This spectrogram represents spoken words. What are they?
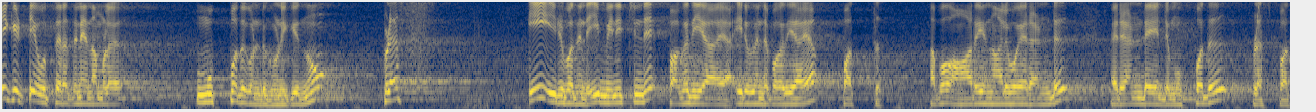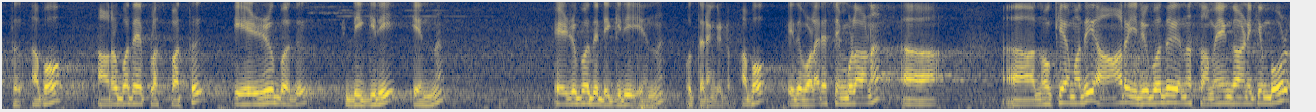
ഈ കിട്ടിയ ഉത്തരത്തിനെ നമ്മൾ മുപ്പത് കൊണ്ട് ഗുണിക്കുന്നു. പ്ലസ് ഈ ഇരുപതിന്റെ ഈ മിനിറ്റിന്റെ പകുതിയായ ഇരുപതിന്റെ പകുതിയായ പത്ത്. അപ്പോൾ ആറ് നാല് പോയ രണ്ട് രണ്ട് ഇന്റ് മുപ്പത് പ്ലസ് പത്ത്. അപ്പോൾ അറുപത് പ്ലസ് പത്ത് എഴുപത് ഡിഗ്രി എന്ന് എഴുപത് ഡിഗ്രി എന്ന് ഉത്തരം കിട്ടും. അപ്പോൾ ഇത് വളരെ സിമ്പിളാണ്. നോക്കിയാൽ മതി. ആറ് ഇരുപത് എന്ന സമയം കാണിക്കുമ്പോൾ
